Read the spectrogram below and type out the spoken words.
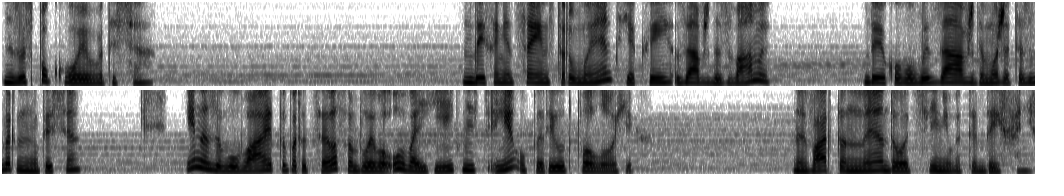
Заспокоюватися. Дихання це інструмент, який завжди з вами, до якого ви завжди можете звернутися. І не забувайте про це, особливо у вагітність і у період пологів. Не варто недооцінювати дихання.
